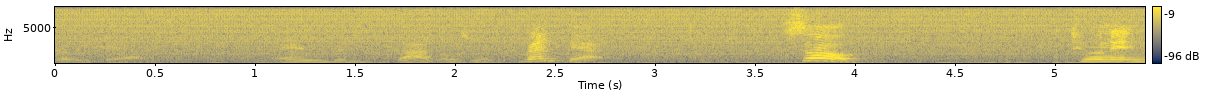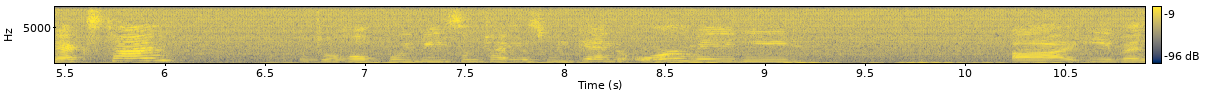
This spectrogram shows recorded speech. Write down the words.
really bad. And the goggles will prevent that. So, tune in next time, which will hopefully be sometime this weekend, or maybe uh, even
